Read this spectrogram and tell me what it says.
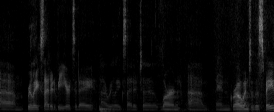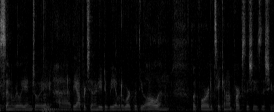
Um, really excited to be here today. Uh, really excited to learn um, and grow into this space and really enjoy uh, the opportunity to be able to work with you all and look forward to taking on parks issues this year.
